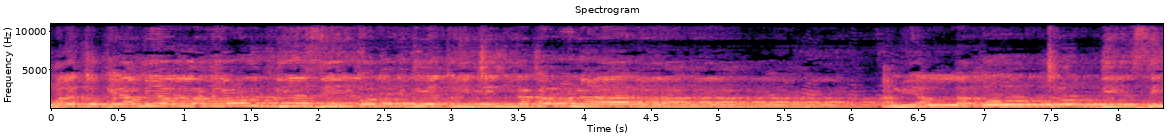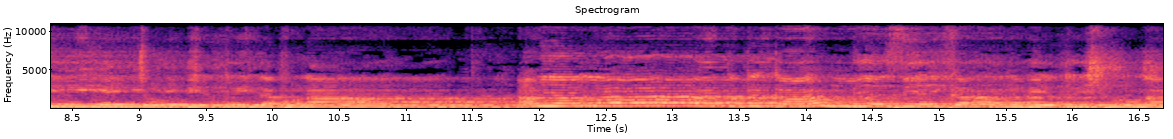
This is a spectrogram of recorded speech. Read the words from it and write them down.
বলে তোকে আমি আল্লাহ কলব দিয়েছি, কলব দিয়ে তুই চিন্তা করো না। আমি আল্লাহ তোর চোখ দিয়েছি, এই চোখ দিয়ে তুই দেখো না। আমি আল্লাহ তোকে কান দিয়েছি, এই কান দিয়ে তুই শোনো না।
